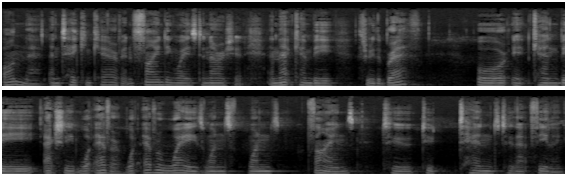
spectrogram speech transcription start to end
on that and taking care of it and finding ways to nourish it, and that can be through the breath, or it can be actually whatever whatever ways one's one finds to to tend to that feeling.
